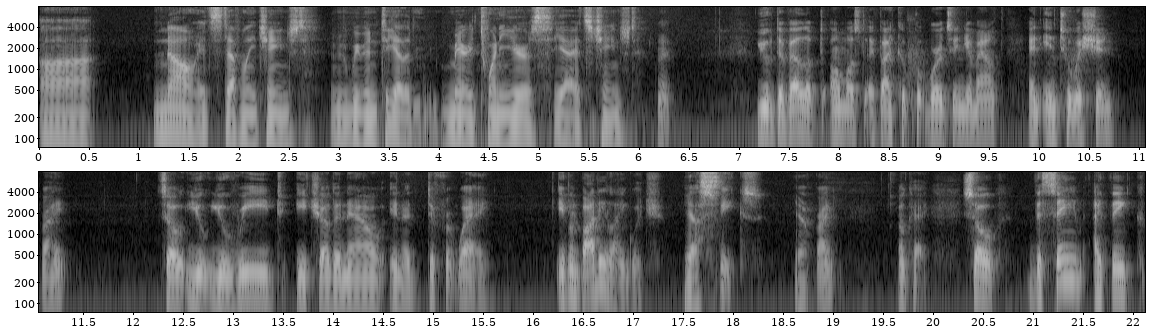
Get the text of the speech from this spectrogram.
Uh, no, it's definitely changed. We've been together, married 20 years. Yeah, it's changed. Right. You've developed almost, if I could put words in your mouth, an intuition right? So you you read each other now in a different way. Even body language yes. speaks. Yeah. Right? Okay. So the same I think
